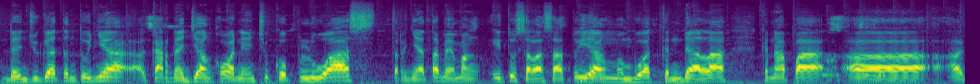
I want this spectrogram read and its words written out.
dan juga tentunya karena jangkauan yang cukup luas ternyata memang itu salah satu yang membuat kendala kenapa uh,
